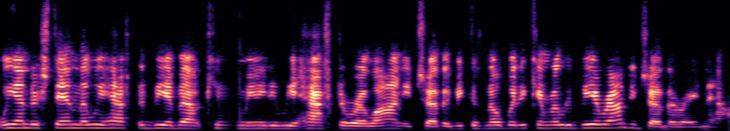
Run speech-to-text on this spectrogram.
we understand that we have to be about community. We have to rely on each other because nobody can really be around each other right now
